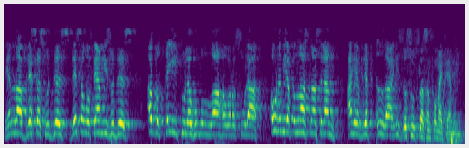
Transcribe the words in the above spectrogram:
May Allah bless us with this. Bless our families with this. أبقيت لهم الله ورسوله Oh Nabi of Allah sallallahu alaihi wasallam, I have left Allah and His Rasul sallallahu alaihi for my family.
